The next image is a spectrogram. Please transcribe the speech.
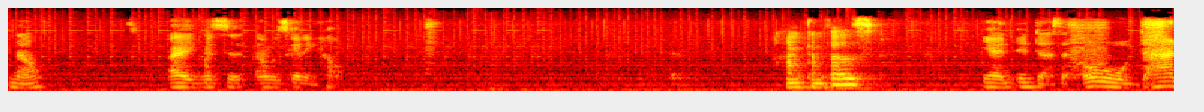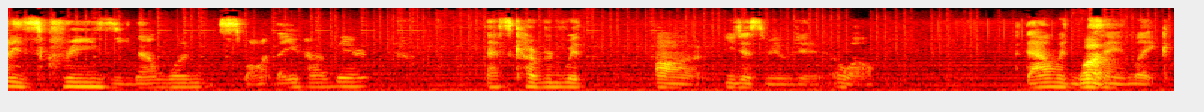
No, I was I was getting help. I'm confused. Yeah, it, does that. Oh, that is crazy. That one spot that you have there, that's covered with, uh, you just moved it. Oh well. That was What? insane. Like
